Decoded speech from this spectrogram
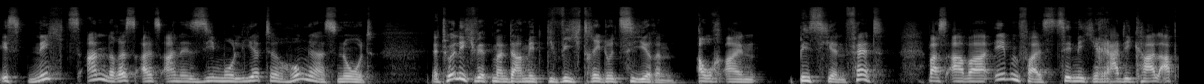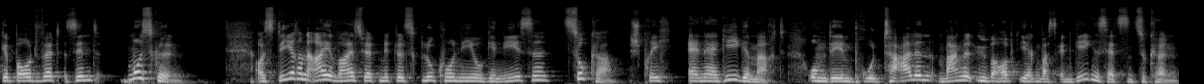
ist nichts anderes als eine simulierte Hungersnot. Natürlich wird man damit Gewicht reduzieren, auch ein bisschen Fett. Was aber ebenfalls ziemlich radikal abgebaut wird, sind Muskeln. Aus deren Eiweiß wird mittels Gluconeogenese Zucker, sprich Energie gemacht, um dem brutalen Mangel überhaupt irgendwas entgegensetzen zu können.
